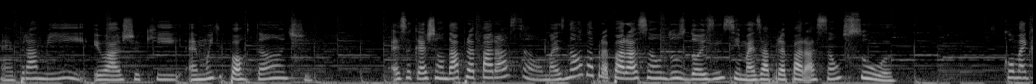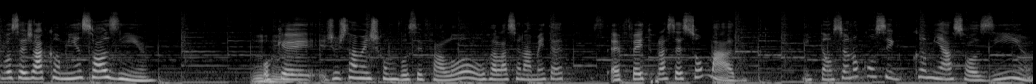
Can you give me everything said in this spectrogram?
É, para mim, eu acho que é muito importante essa questão da preparação, mas não da preparação dos dois em si, mas a preparação sua. Como é que você já caminha sozinho? Uhum. Porque, justamente como você falou, o relacionamento é, é feito para ser somado. Então, se eu não consigo caminhar sozinho,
